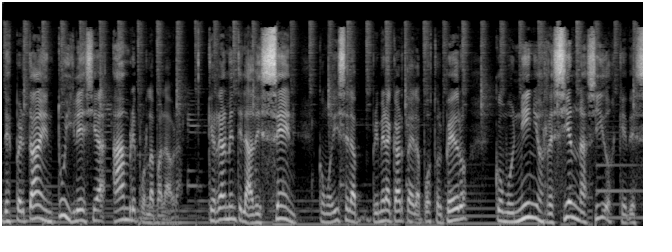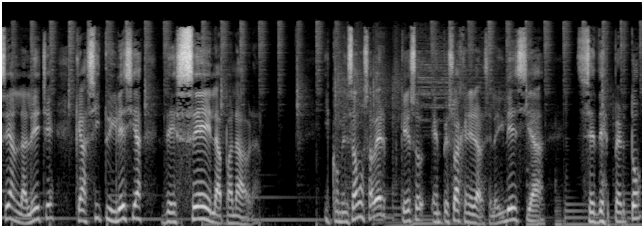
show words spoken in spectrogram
despertá en tu iglesia hambre por la palabra. Que realmente la deseen, como dice la primera carta del apóstol Pedro, como niños recién nacidos que desean la leche, que así tu iglesia desee la palabra. Y comenzamos a ver que eso empezó a generarse. La iglesia se despertó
